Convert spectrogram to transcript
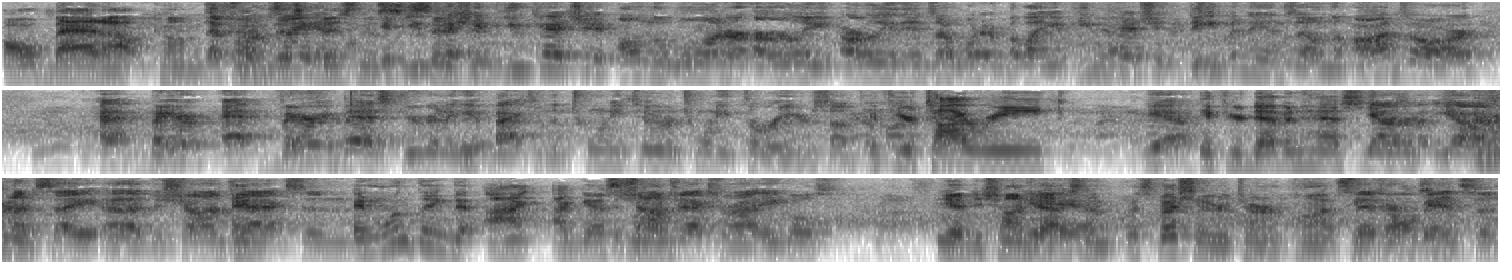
all bad outcomes That's from what I'm this saying. business if you decision. if you catch it on the one or early early in the end zone, whatever. But like if you Yeah. catch it deep in the end zone, the odds are. At bare, at very best, you're going to get back to the 22 or 23 or something. if like you're. Tyreek, yeah, if you're Devin Hester, yeah, I was, about- yeah, I was going to say uh, DeSean Jackson, And one thing that I, I guess, DeSean Jackson, right? Eagles, yeah, DeSean Yeah, Jackson, yeah. especially returning punts, he's Cedric awesome. Benson.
